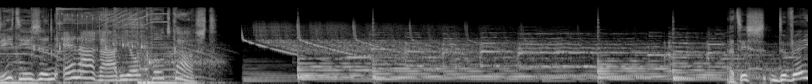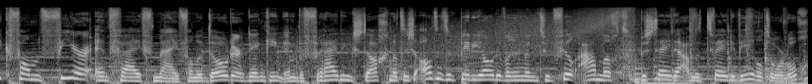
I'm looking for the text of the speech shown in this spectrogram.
Dit is een NH Radio podcast. Het is de week van 4 en 5 mei van de dodenherdenking en bevrijdingsdag. En dat is altijd een periode waarin we natuurlijk veel aandacht besteden aan de Tweede Wereldoorlog.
